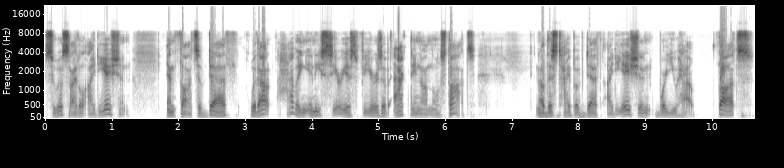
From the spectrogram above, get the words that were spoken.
suicidal ideation and thoughts of death without having any serious fears of acting on those thoughts. Now, this type of death ideation, where you have thoughts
